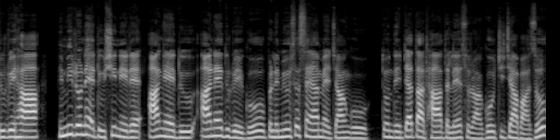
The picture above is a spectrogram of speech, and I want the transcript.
လူတွေဟာမိမိတို့နဲ့အတူရှိနေတဲ့အားငယ်သူအားနည်းသူတွေကိုဘယ်လိုမျိုးဆက်ဆံရမယ့်အကြောင်းကို တွင်တင်ပြသထားသလဲဆိုတာကိုကြည့်ကြပါစို့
